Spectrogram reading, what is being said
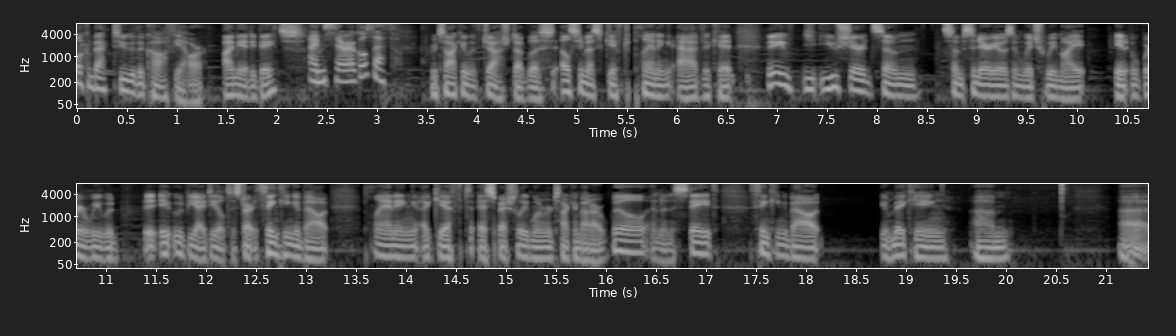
Welcome back to the Coffee Hour. I'm Andy Bates. I'm Sarah Gulseth. We're talking with Josh Douglas, LCMS gift planning advocate. you you shared some some scenarios in which we might where we would it would be ideal to start thinking about planning a gift, especially when we're talking about our will and an estate. Thinking about you know, making um, uh,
